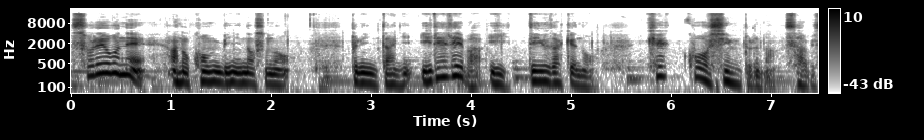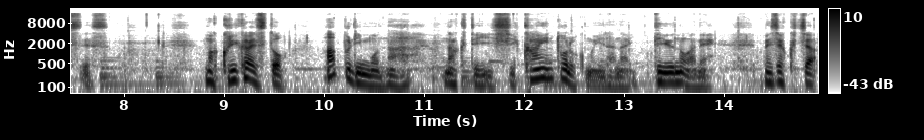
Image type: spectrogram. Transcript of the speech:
それをねあのコンビニのそのプリンターに入れればいいっていうだけの結構シンプルなサービスです。まあ、繰り返すとアプリもななくていいし会員登録もいらないっていうのがねめちゃくちゃ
